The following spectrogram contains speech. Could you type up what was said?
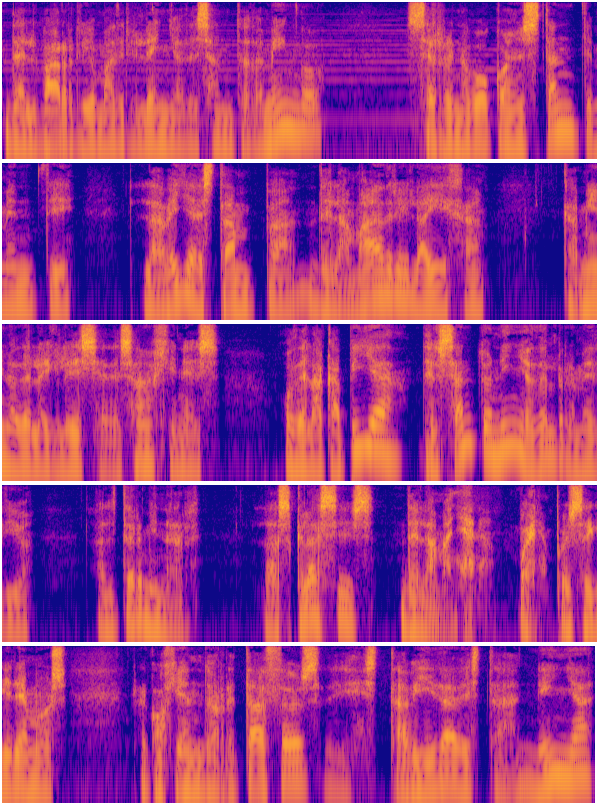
del barrio madrileño de Santo Domingo se renovó constantemente la bella estampa de la madre y la hija, camino de la iglesia de San Ginés o de la capilla del Santo Niño del Remedio al terminar las clases de la mañana. Bueno, pues seguiremos recogiendo retazos de esta vida, de esta niña,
